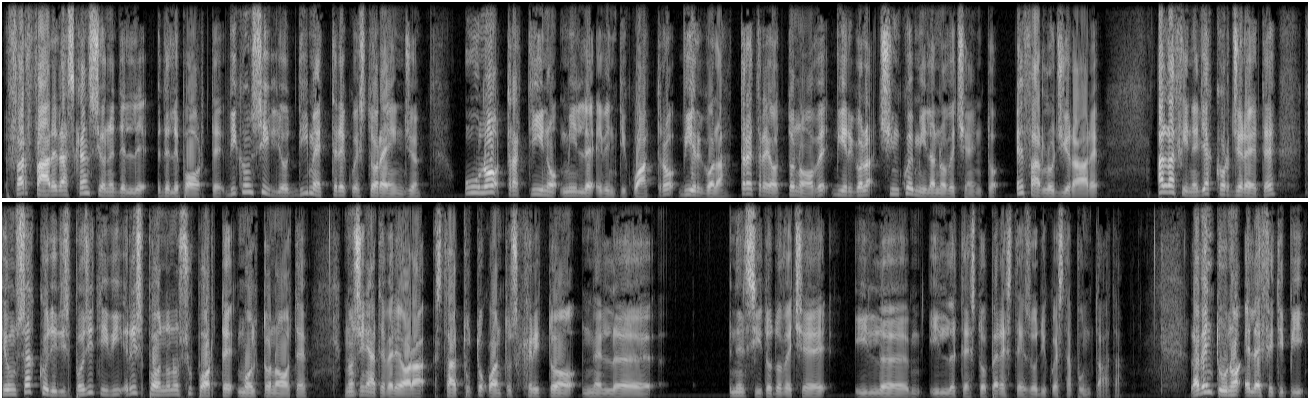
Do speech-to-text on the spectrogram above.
far fare la scansione delle, delle porte. Vi consiglio di mettere questo range 1-1024,3389,5900 e farlo girare. Alla fine vi accorgerete che un sacco di dispositivi rispondono su porte molto note. Non segnatevele ora, sta tutto quanto scritto nel, nel sito dove c'è il, il testo per esteso di questa puntata. La 21 è l'FTP,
